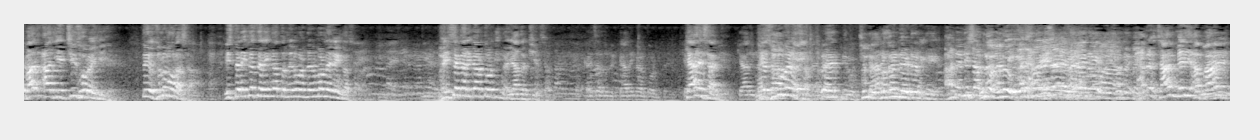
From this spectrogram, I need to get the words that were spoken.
बाद आज ये चीज़ हो रही है तो ये जुल्म हो रहा साहब इस तरीके से रहेगा तो निर्मल निर्मल नहीं रहेगा साहब भैंसे का रिकॉर्ड तोड़ देंगे याद रखिए साहब कैसा क्या रिकॉर्ड तोड़ते हैं क्या है साहब ये क्या रिकॉर्ड है साहब प्रेजेंट लेटर के अरे नहीं साहब अरे साहब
